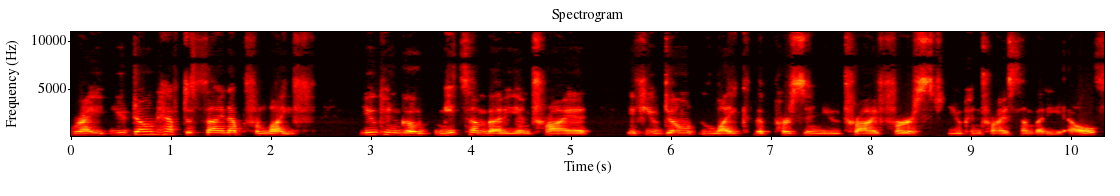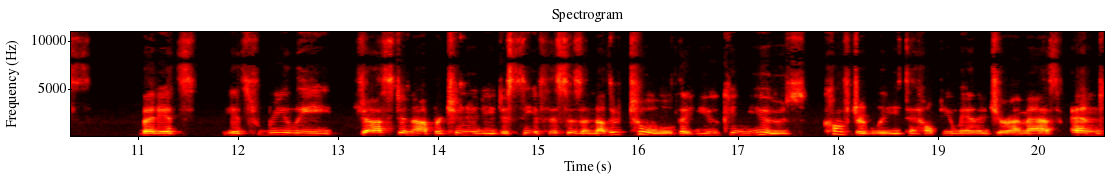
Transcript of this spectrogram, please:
right? You don't have to sign up for life you can go meet somebody and try it. If you don't like the person you try first, you can try somebody else. But it's it's really just an opportunity to see if this is another tool that you can use comfortably to help you manage your MS. And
